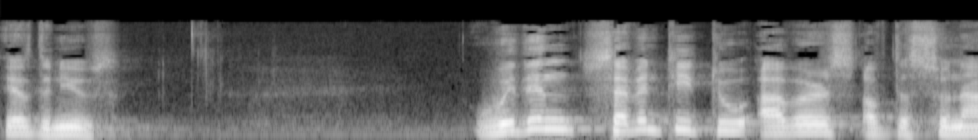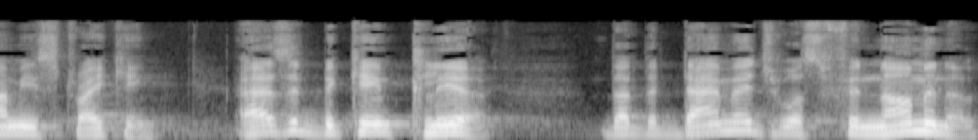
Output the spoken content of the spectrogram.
Here's the news. Within 72 hours of the tsunami striking, as it became clear that the damage was phenomenal,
